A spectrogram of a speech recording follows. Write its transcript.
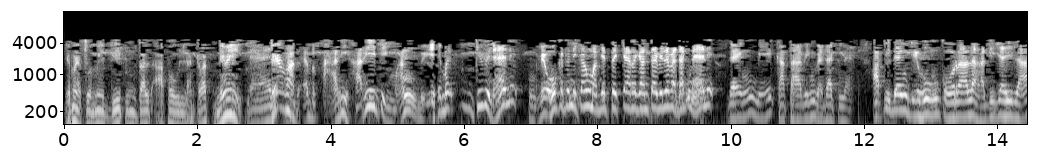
එහෙම නැතුව මේ දීපි මුදල් ආපහු ඉල්ලන්නටවත් නෙමෙයි. තේරුණාද? හරි හරි ඉතින් මං එහෙම කිව්වේ නෑනේ. මේ ඕකට නිකන් මගෙත් එක්ක අරගන්න ඇවිල්ලා වැඩක් නෑනේ. දැන් මේ කතාවෙන් වැඩක් නෑ. අපි දැන් ගෙහුම් කෝරාල හදි ගහිලා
